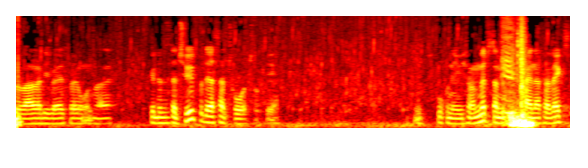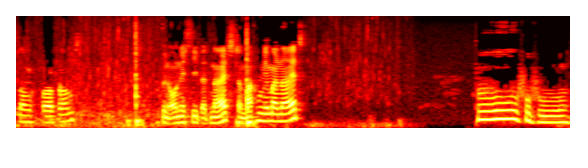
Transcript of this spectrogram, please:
bewahre die Welt vor ihrem Unheil. Okay, das ist der Typ und der ist halt tot, okay. Das Buch nehme ich mal mit, damit keine Verwechslung vorkommt. Ich bin auch nicht Sleep at Night, dann machen wir mal Night. Puhuhu.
